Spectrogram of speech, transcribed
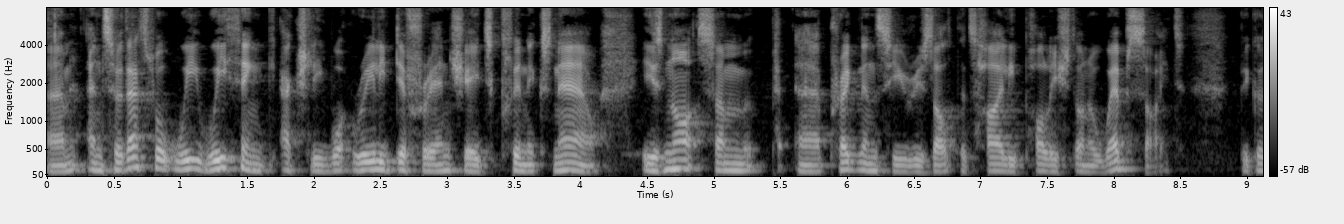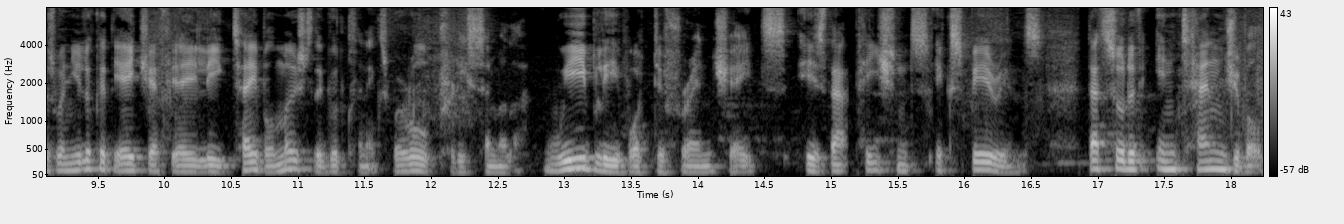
Um, and so that's what we we think actually what really differentiates clinics now is not some uh, pregnancy result that's highly polished on a website, because when you look at the HFEA league table, most of the good clinics were all pretty similar. We believe what differentiates is that patient experience, that sort of intangible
